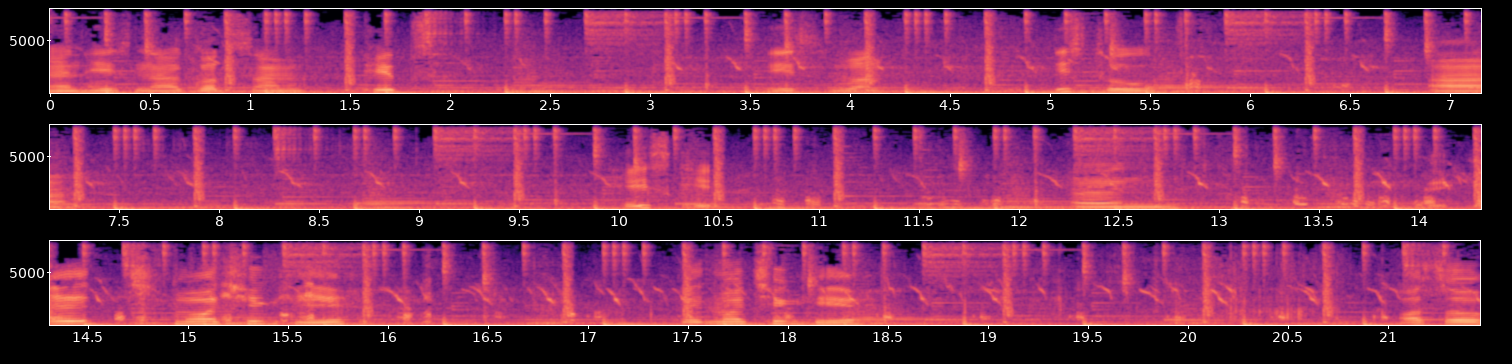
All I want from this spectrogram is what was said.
And he's now got some kids this one these two are his kid. And eight more chick here. Eight more chick here. Also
